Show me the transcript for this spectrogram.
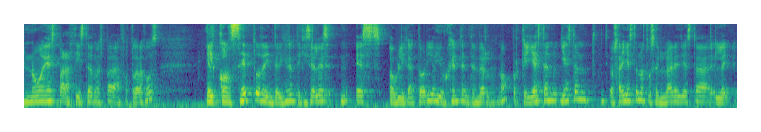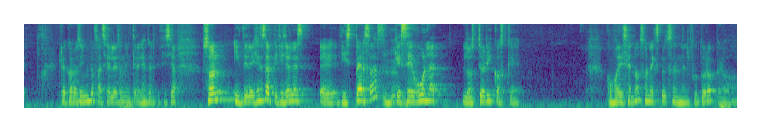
no es para artistas, no es para fotógrafos. El concepto de inteligencia artificial es, es obligatorio y urgente entenderlo, ¿no? Porque ya están, ya están, o sea, ya están nuestros celulares, ya está el reconocimiento facial es una inteligencia artificial. Son inteligencias artificiales eh, dispersas que según los teóricos que, como dicen, ¿no? Son expertos en el futuro, pero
